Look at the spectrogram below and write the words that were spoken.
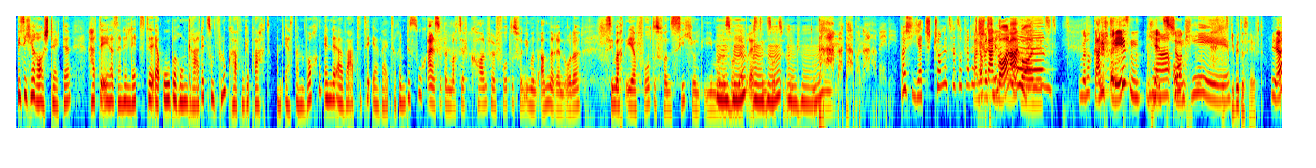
Wie sich herausstellte, hatte er seine letzte Eroberung gerade zum Flughafen gebracht und erst am Wochenende erwartete er weiteren Besuch. Also, dann macht sie auf keinen Fall Fotos von ihm und anderen, oder? Sie macht eher Fotos von sich und ihm oder so und er presst ihn so zurück. Drama Carbonara, Baby. Was jetzt schon? Jetzt wird so gerade Aber sie war noch gar nicht. Haben wir doch gar nicht gelesen. ja, Jetzt schon. okay. Jetzt gib mir das Heft. Ja?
